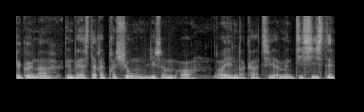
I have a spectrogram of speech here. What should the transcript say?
begynder den værste repression ligesom at, at ændre karakter. Men de sidste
